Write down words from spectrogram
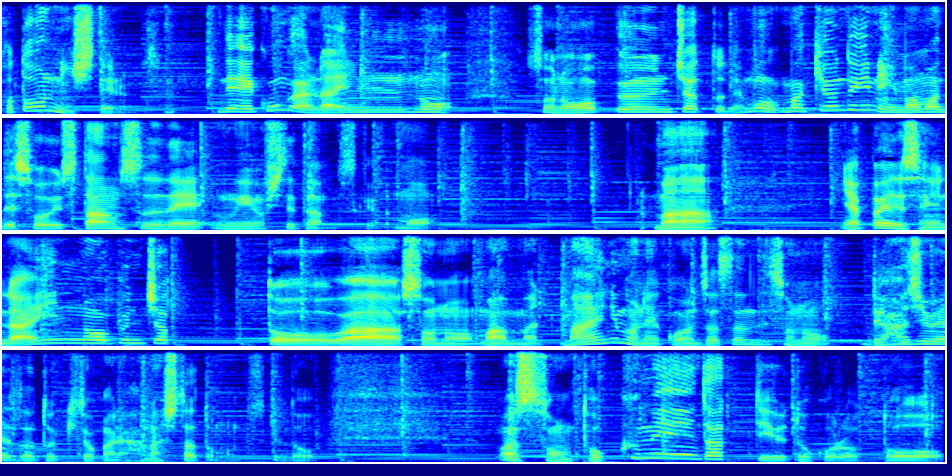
ことにしてるんですね。で、今回 LINE のそのオープンチャットでも、まあ、基本的に今までそういうスタンスで運営をしてたんですけども、まあ、やっぱりですね、LINE のオープンチャットは、その、まあ、前にもね、この雑談でその出始めた時とかに話したと思うんですけど、まずその匿名だっていうところと、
